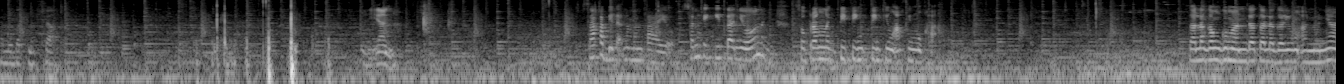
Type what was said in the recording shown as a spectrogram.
Malubat na siya. Ayan. Sa kabila naman tayo. Sa nakikita nyo, sobrang nagpipink-pink yung aking mukha. Talagang gumanda talaga yung ano niya.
